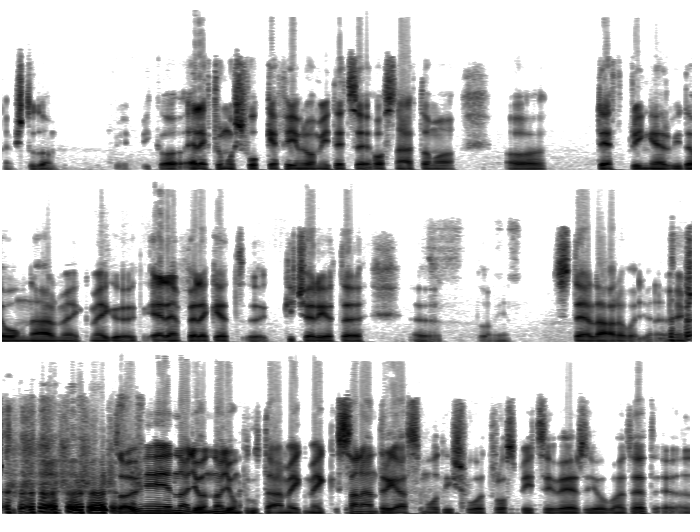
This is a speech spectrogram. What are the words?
nem is tudom, mik a elektromos fogkefémre, amit egyszer használtam a, a Deathbringer videómnál, meg, meg ellenfeleket kicserélte, tudom én, Stellára, vagy nem, is tudom. Szóval ilyen nagyon, nagyon brutál, meg, meg San Andreas mod is volt rossz PC verzióban, tehát ö,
